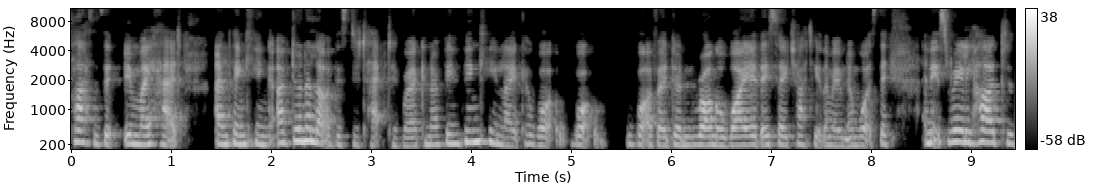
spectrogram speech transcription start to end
classes in my head and thinking I've done a lot of this detective work and I've been thinking like what what what have I done wrong or why are they so chatty at the moment and what's the and it's really hard to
